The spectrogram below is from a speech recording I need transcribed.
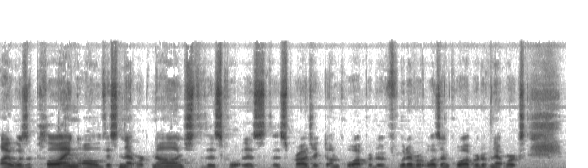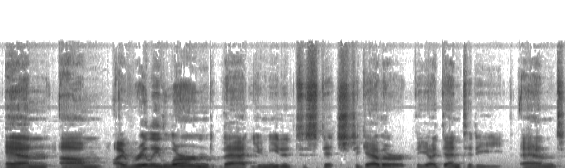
I was applying all of this network knowledge to this this this project on cooperative, whatever it was on cooperative networks, and um, I really learned that you needed to stitch together the identity and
